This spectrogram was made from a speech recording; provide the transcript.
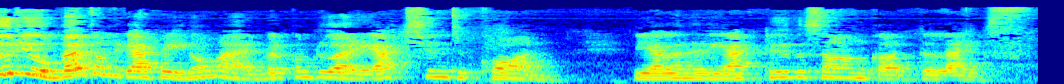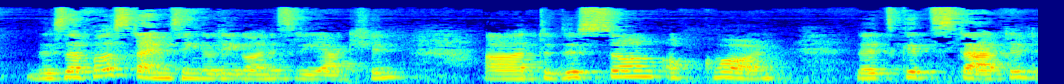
YouTube, welcome to Cafe Enoma and welcome to our reaction to Korn. We are going to react to the song Got the Life. This is our first time single take honest reaction uh, to this song of Korn. Let's get started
